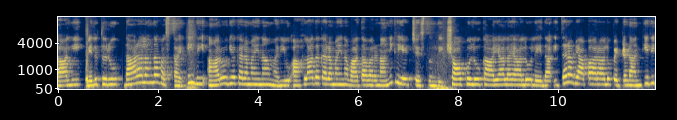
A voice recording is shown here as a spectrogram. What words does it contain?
గాలి వెలుతురు ధారాళంగా వస్తాయి. ఇది ఆరోగ్యకరమైన మరియు ఆహ్లాదకరమైన వాతావరణాన్ని క్రియేట్ చేస్తుంది. షాపులు కార్యాలయాలు లేదా ఇతర వ్యాపారాలు పెట్టడానికి ఇది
